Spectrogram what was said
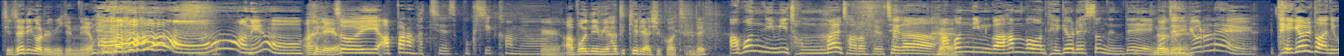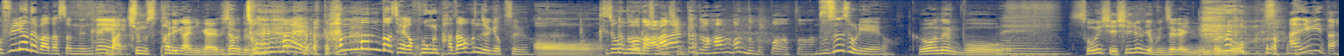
제자리 걸음이겠네요 아, 아니에요 아니에요 저희 아빠랑 같이 해서 복식하면 네, 아버님이 하드캐리 하실 것 같은데 아버님이 정말 잘하세요 제가 네. 아버님과 한번 대결을 했었는데 뭐 대결을 해 대결도 아니고 훈련을 받았었는데 맞춤 스파링 아닌가요 그 정도 정말 한 번도 제가 공을 받아본 적이 없어요. 어. 그 정도로 너 나랑 할 때도 한 번도 못 받았잖아. 무슨 소리예요? 그거는 뭐 네. 소은 씨의 실력에 문제가 있는 걸로 아닙니다.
